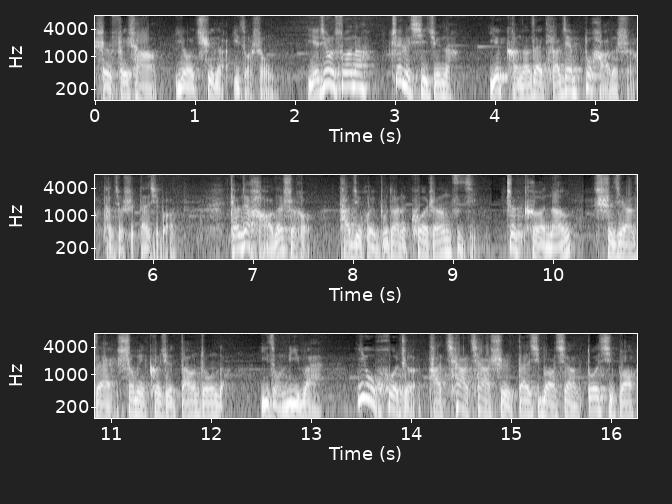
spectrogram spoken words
是非常有趣的一种生物，也就是说呢，这个细菌呢，也可能在条件不好的时候，它就是单细胞；条件好的时候，它就会不断的扩张自己。这可能实际上在生命科学当中的一种例外，又或者它恰恰是单细胞向多细胞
